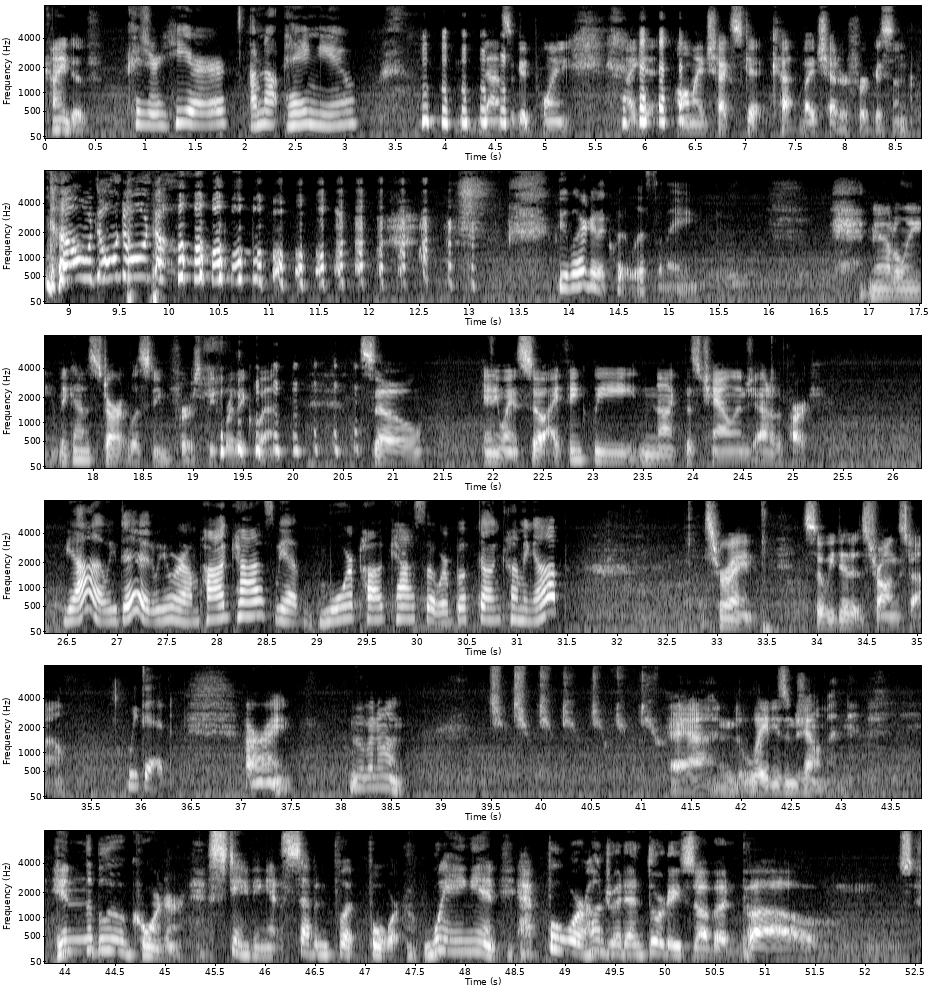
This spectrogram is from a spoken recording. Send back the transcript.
Kind of. Cuz you're here. I'm not paying you. That's a good point. I get all my checks get cut by Cheddar Ferguson. No, don't don't don't. People are going to quit listening. Natalie, they got to start listening first before they quit. so, anyway, so I think we knocked this challenge out of the park. Yeah, we did. We were on podcasts. We have more podcasts that we're booked on coming up. That's right. So we did it strong style. We did. All right, moving on. And ladies and gentlemen, in the blue corner, standing at seven foot four, weighing in at 437 pounds,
